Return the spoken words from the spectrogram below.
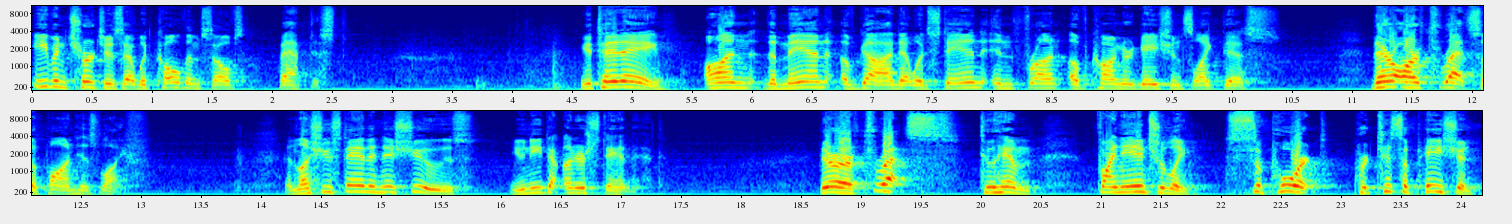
even churches that would call themselves Baptist. You today, on the man of God that would stand in front of congregations like this, there are threats upon his life. Unless you stand in his shoes, you need to understand that. There are threats to him financially, support, participation,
